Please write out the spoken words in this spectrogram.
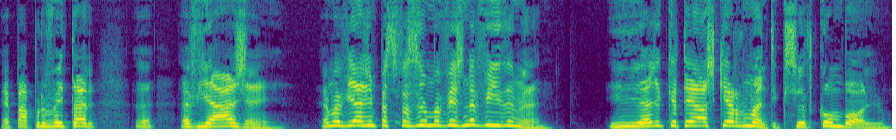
É para aproveitar a, a viagem. É uma viagem para se fazer uma vez na vida, mano. E olha que até acho que é romântico ser de comboio.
